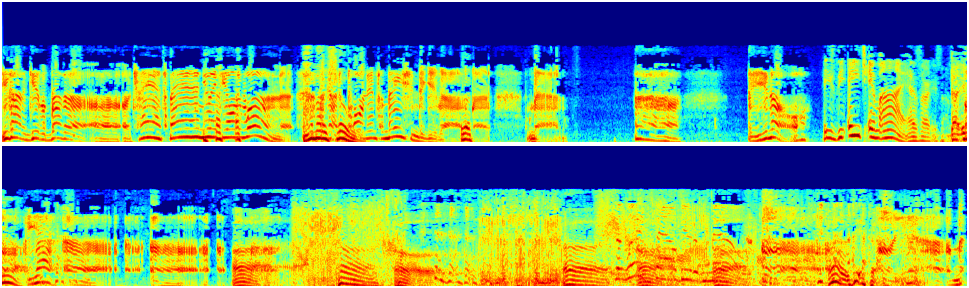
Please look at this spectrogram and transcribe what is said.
you gotta give a brother uh, a chance, man. You ain't the only one. How about I a got show? important information to give out, Uh. man. Uh, you know, He's the HMI, as Hardy said. uh, yeah, uh, uh, Oh. Uh, So what did Sal do to Mel? Oh, yeah. oh, yeah.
